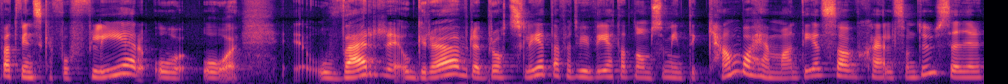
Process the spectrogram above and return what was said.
för att vi inte ska få fler och, och, och värre och grövre brottslighet, för att vi vet att de som inte kan vara hemma, dels av skäl som du säger,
